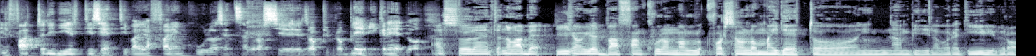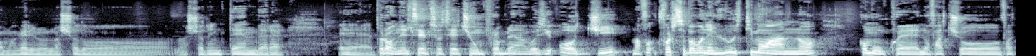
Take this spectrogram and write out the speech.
il fatto di dirti senti vai a fare in culo senza grossi troppi problemi, credo. Assolutamente, no vabbè, diciamo io il vaffanculo non, forse non l'ho mai detto in ambiti lavorativi, però magari l'ho lasciato, lasciato intendere. Eh, però nel senso se c'è un problema così oggi, ma fo- forse proprio nell'ultimo anno, comunque lo faccio, fa-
